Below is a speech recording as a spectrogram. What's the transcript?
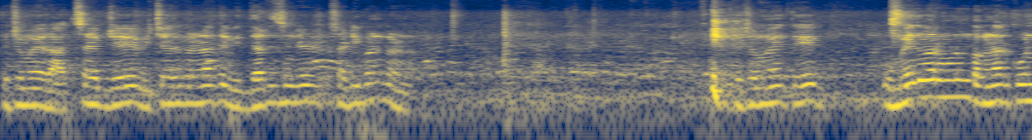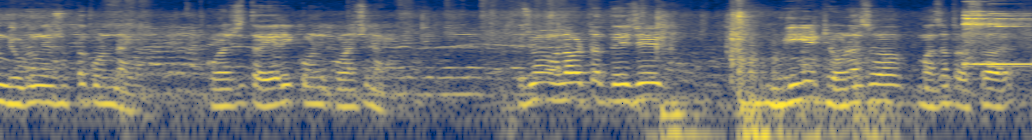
त्याच्यामुळे राजसाहेब जे विचार करणार ते विद्यार्थी सेनेसाठी पण करणार. त्याच्यामुळे ते उमेदवार म्हणून बघणार कोण निवडून येऊ शकतं कोण नाही. कोणाची तयारी कोण कोणाची नाही. त्याच्यामुळे मला वाटतं ते जे मी ठेवण्याचा माझा प्रस्ताव आहे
